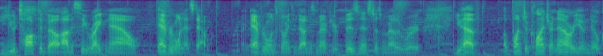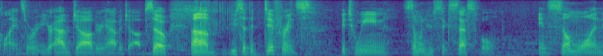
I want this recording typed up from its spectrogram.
You talked about, obviously right now, everyone has doubt. Right? Everyone's going through doubt. Doesn't matter if you're a business, doesn't matter where you have a bunch of clients right now or you have no clients or you're out of job or you have a job. So um, you said the difference between someone who's successful and someone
